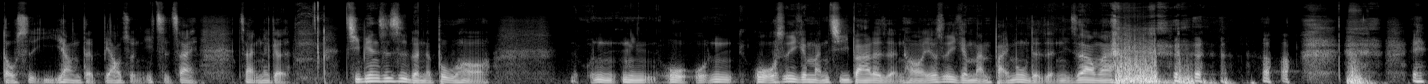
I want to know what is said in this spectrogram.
都是一样的标准，一直在在那个，即便是日本的布哦。嗯，你我我嗯，我是一个蛮鸡巴的人哈，又是一个蛮白目的人，你知道吗？哎、欸，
